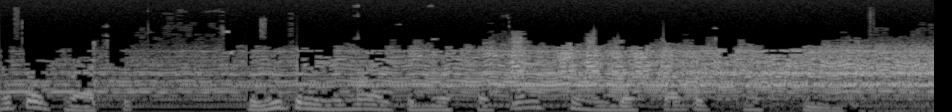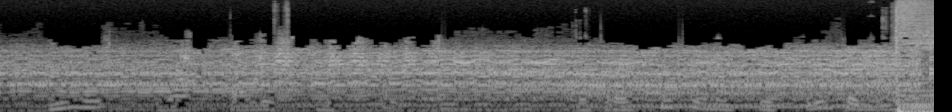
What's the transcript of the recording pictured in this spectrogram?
Это значит, что вы прижимаете место пункта недостаточно сильно. Или достаточно сильно. Попросите медсестру понимать,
